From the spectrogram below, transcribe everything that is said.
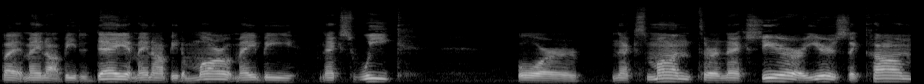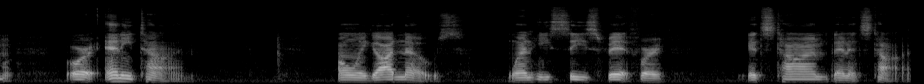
But it may not be today, it may not be tomorrow, it may be next week, or next month, or next year, or years to come, or any time. Only God knows. When He sees fit for its time, then it's time.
